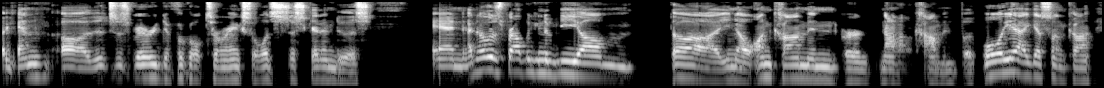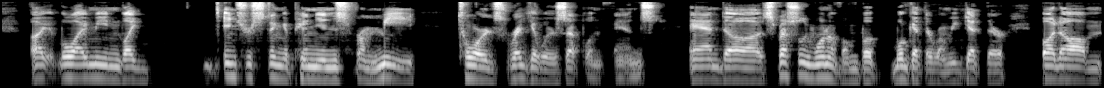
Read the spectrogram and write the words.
again, uh, this is very difficult to rank, so let's just get into this. And I know there's probably going to be, um, uh, you know, uncommon, or not uncommon, but, well, yeah, I guess uncommon. Uh, well, I mean, like, interesting opinions from me towards regular Zeppelin fans. And, uh, especially one of them, but we'll get there when we get there. But, um,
